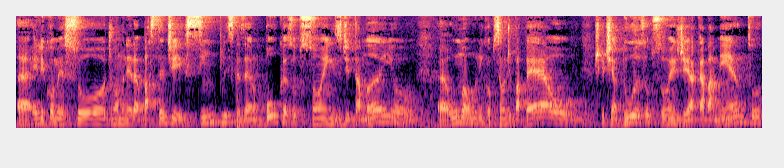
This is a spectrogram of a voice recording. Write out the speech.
Uh, ele começou de uma maneira bastante simples, quer dizer, eram poucas opções de tamanho, uh, uma única opção de papel, acho que tinha duas opções de acabamento,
